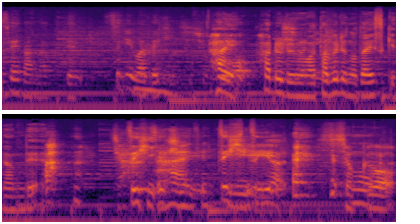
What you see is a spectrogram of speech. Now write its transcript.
癖がなくて次はぜひ試食を、はい。はるるんは食べるるの大好きなんで。ぜひはいぜひ。次は。試食もを。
